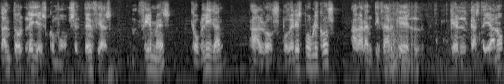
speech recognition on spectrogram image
tanto leyes como sentencias firmes que obligan a los poderes públicos a garantizar que el, que el castellano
